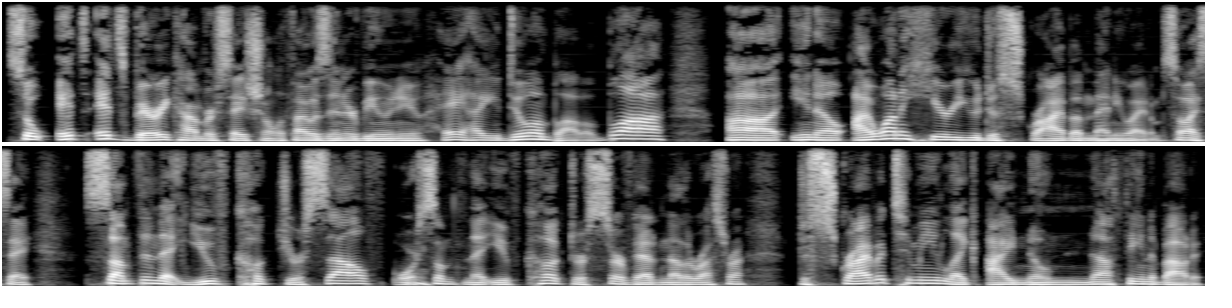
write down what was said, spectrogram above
so it's it's very conversational. If I was interviewing you, hey, how you doing? Blah blah blah. Uh, you know, I want to hear you describe a menu item. So I say something that you've cooked yourself or something that you've cooked or served at another restaurant. Describe it to me like I know nothing about it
